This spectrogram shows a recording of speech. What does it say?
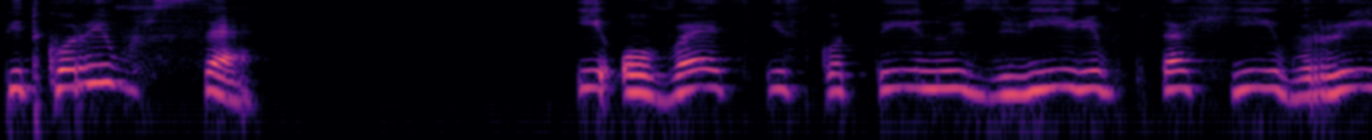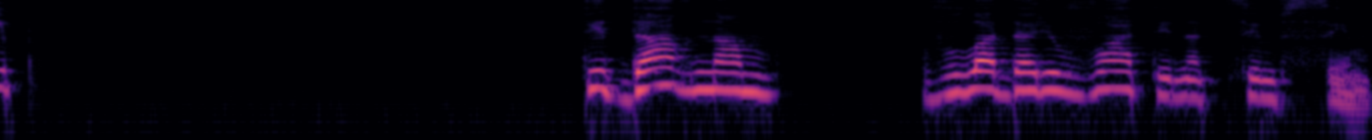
підкорив все. І овець, і скотину, і звірів, птахів, риб. Ти дав нам владарювати над цим всім.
